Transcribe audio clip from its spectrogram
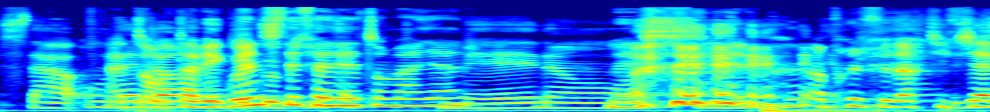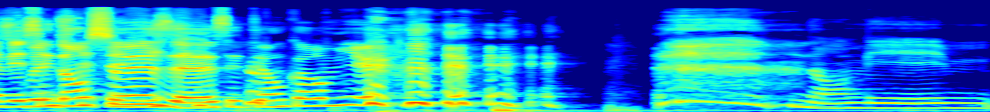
Ça, on Attends, adore t'avais avec Gwen. Stéphanie à ton mariage? Mais non. Mais si, après le feu d'artifice. J'avais ces danseuses, c'était encore mieux. non, mais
